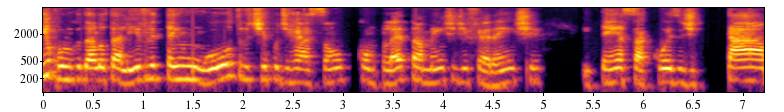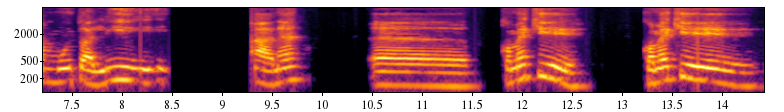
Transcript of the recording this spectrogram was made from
E o público da luta livre tem um outro tipo de reação completamente diferente. E tem essa coisa de estar tá muito ali. E, ah, né? É, como é que. Como é que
